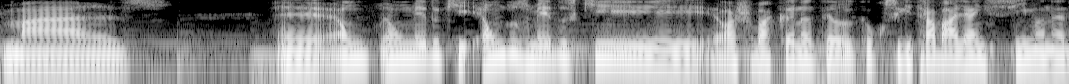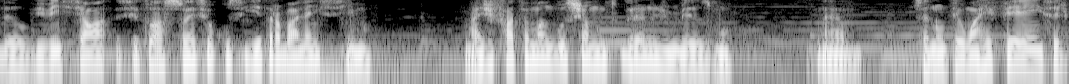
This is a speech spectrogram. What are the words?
Mas é, é um, é um medo que. É um dos medos que eu acho bacana ter, que eu consegui trabalhar em cima, né? De eu vivenciar situações que eu consegui trabalhar em cima. Mas de fato é uma angústia muito grande mesmo. Né? Você não ter uma referência. De,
